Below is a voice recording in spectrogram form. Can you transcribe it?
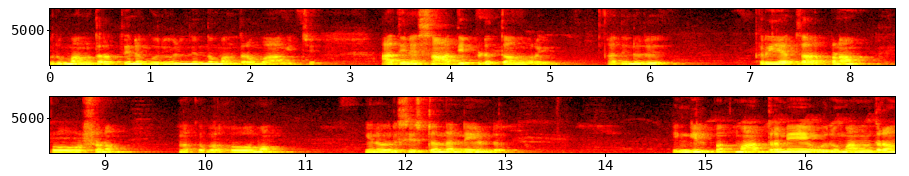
ഒരു മന്ത്രത്തിന് ഗുരുവിൽ നിന്ന് മന്ത്രം വാങ്ങിച്ച് അതിനെ സാധ്യപ്പെടുത്തുക എന്ന് പറയും. അതിനൊരു ക്രിയ തർപ്പണം പോഷണം എന്നൊക്കെ ഹോമം ഇങ്ങനെ ഒരു സിസ്റ്റം തന്നെയുണ്ട്. എങ്കിൽ മാത്രമേ ഒരു മന്ത്രം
